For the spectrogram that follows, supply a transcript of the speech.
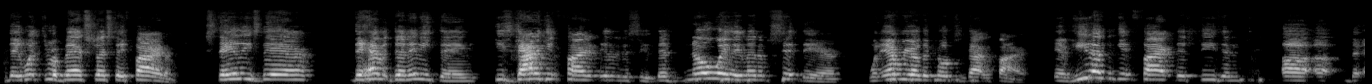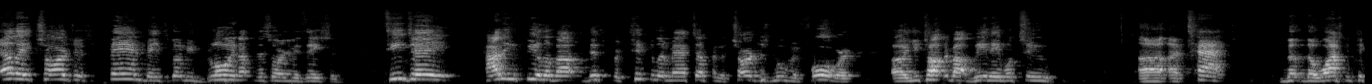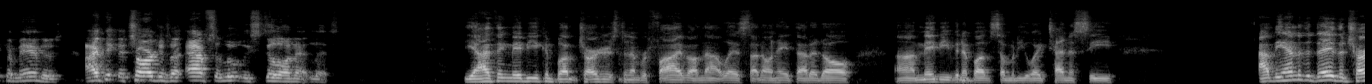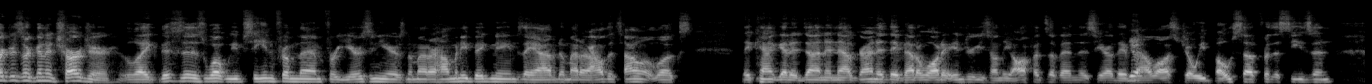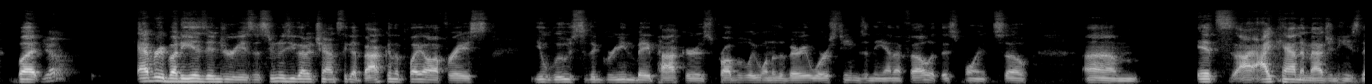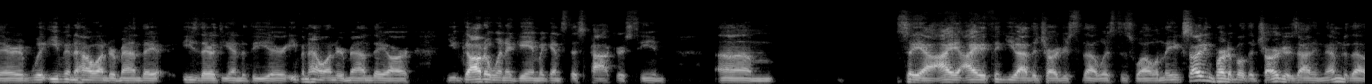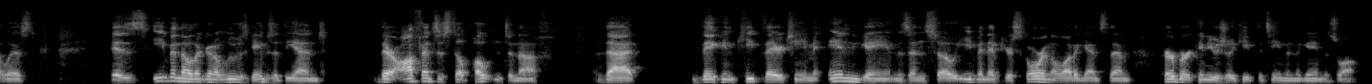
They went through a bad stretch; they fired him. Staley's there; they haven't done anything. He's got to get fired at the end of the season. There's no way they let him sit there when every other coach has gotten fired. If he doesn't get fired this season, uh, uh, the LA Chargers fan base is going to be blowing up this organization. TJ, how do you feel about this particular matchup and the Chargers moving forward? Uh, you talked about being able to uh, attack the, the Washington Commanders. I think the Chargers are absolutely still on that list. Yeah, I think maybe you can bump Chargers to number five on that list. I don't hate that at all. Um, maybe even above somebody like Tennessee. At the end of the day, the Chargers are going to charger. Like this is what we've seen from them for years and years. No matter how many big names they have, no matter how the talent looks, they can't get it done. And now, granted, they've had a lot of injuries on the offensive end this year. They've Yeah. now lost Joey Bosa for the season, but Yeah. everybody is injuries. As soon as you got a chance to get back in the playoff race, you lose to the Green Bay Packers, probably one of the very worst teams in the NFL at this point. So, um, it's I, I can't imagine he's there. Even how undermanned they he's there at the end of the year, even how undermanned they are. You got to win a game against this Packers team. Um, so yeah, I I think you add the Chargers to that list as well. And the exciting part about the Chargers adding them to that list is even though they're going to lose games at the end, their offense is still potent enough that they can keep their team in games. And so even if you're scoring a lot against them, Herbert can usually keep the team in the game as well.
